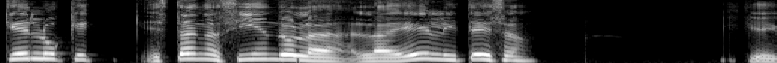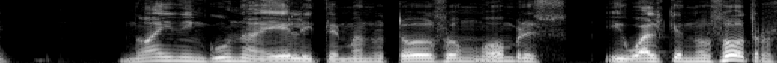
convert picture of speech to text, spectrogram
¿Qué es lo que están haciendo la, la élite esa? Que no hay ninguna élite, hermano, todos son hombres igual que nosotros.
